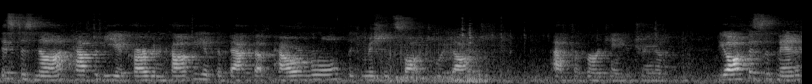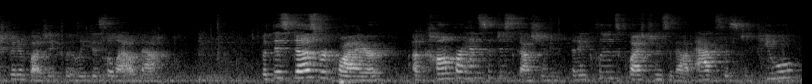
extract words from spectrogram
This does not have to be a carbon copy of the backup power rule the Commission sought to adopt after Hurricane Katrina. The Office of Management and Budget clearly disallowed that. But this does require a comprehensive discussion that includes questions about access to fuel,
